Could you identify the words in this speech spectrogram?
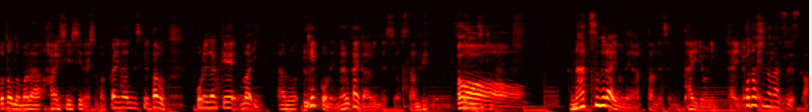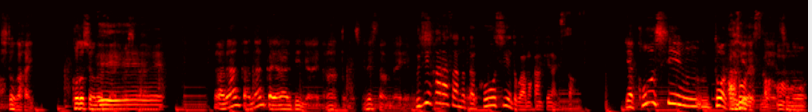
ほとんどまだ配信してない人ばっかりなんですけど、多分、これだけ、まあ、いあの、うん結構ね、何回かあるんですよ、スタンド FM あそういう時期あ。夏ぐらいもね、あったんですよ。大量に、大量に。今年の夏ですか？人が入って。今年の夏ありました。えだからなんか、なんかやられてんじゃないかなと思うんですけどね、スタンド FM。ー、藤原さんだったら甲子園とかあんま関係ないですか？いや、甲子園とは関係ないですね。あそうですか。うんその、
